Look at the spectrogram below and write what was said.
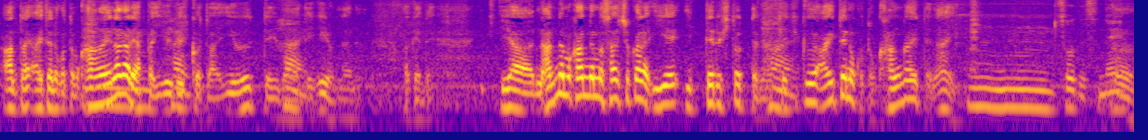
相手相手のことも考えながらやっぱり言うべきことは言うっていうのができるようになるわけで、いや何でもかんでも最初から言え言ってる人ってね、はい。結局相手のことを考えてない、うーん。そうですね、うん、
